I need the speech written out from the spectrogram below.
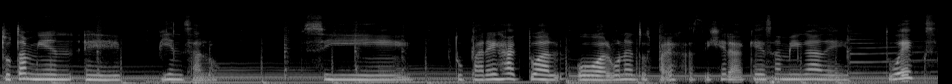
Tú también eh, piénsalo si tu pareja actual o alguna de tus parejas dijera que es amiga de tu ex,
